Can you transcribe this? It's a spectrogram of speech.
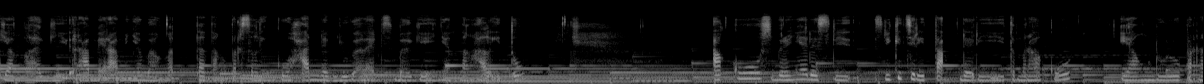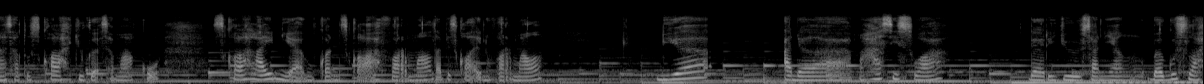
yang lagi rame-ramenya banget tentang perselingkuhan dan juga lain sebagainya tentang hal itu aku sebenarnya ada sedikit cerita dari temen aku yang dulu pernah satu sekolah juga sama aku. Sekolah lain ya bukan sekolah formal tapi sekolah informal. Dia adalah mahasiswa dari jurusan yang bagus lah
